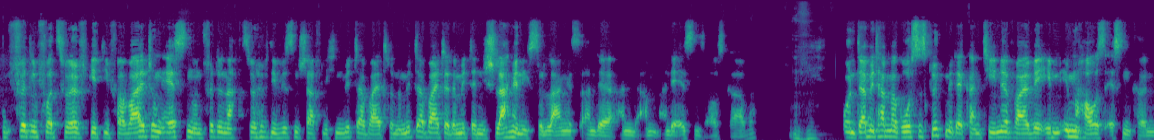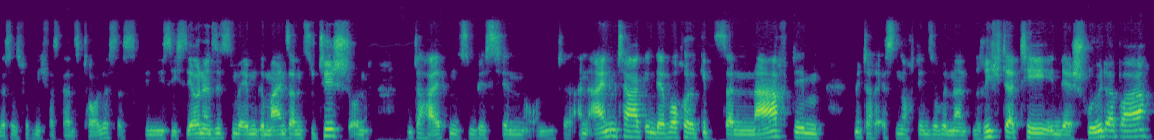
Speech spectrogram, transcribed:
um Viertel vor zwölf geht die Verwaltung essen, um Viertel nach zwölf die wissenschaftlichen Mitarbeiterinnen und Mitarbeiter, damit dann die Schlange nicht so lang ist an der, an, an der Essensausgabe. Mhm. Und damit haben wir großes Glück mit der Kantine, weil wir eben im Haus essen können. Das ist wirklich was ganz Tolles. Das genieße ich sehr. Und dann sitzen wir eben gemeinsam zu Tisch und unterhalten uns ein bisschen. Und äh, an einem Tag in der Woche gibt es dann nach dem Mittagessen noch den sogenannten Richtertee in der Schröderbar.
